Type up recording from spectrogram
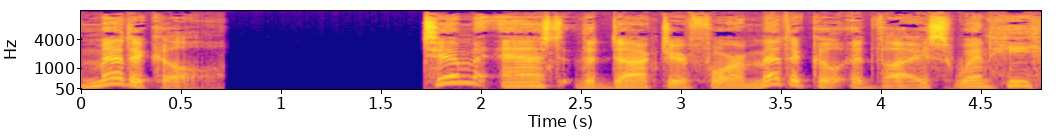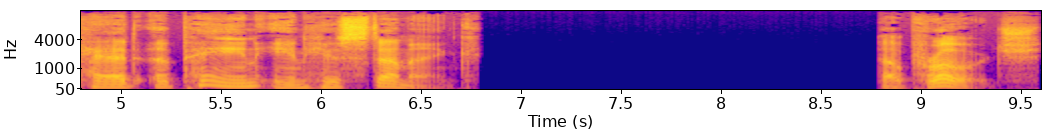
Medical. Tim asked the doctor for medical advice when he had a pain in his stomach. Approach.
